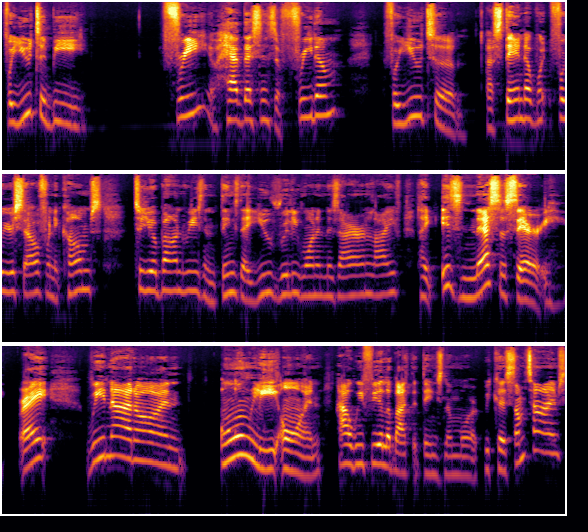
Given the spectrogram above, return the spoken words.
for you to be free, have that sense of freedom, for you to uh, stand up for yourself when it comes to your boundaries and things that you really want and desire in life, like it's necessary, right? We're not on only on how we feel about the things no more. Because sometimes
